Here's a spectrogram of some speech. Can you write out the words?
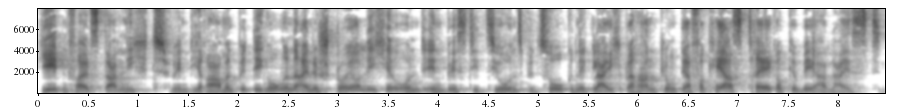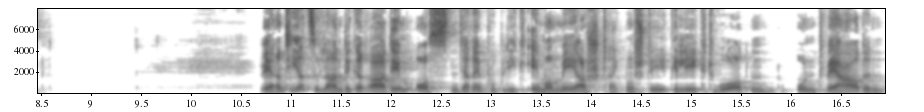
Jedenfalls dann nicht, wenn die Rahmenbedingungen eine steuerliche und investitionsbezogene Gleichbehandlung der Verkehrsträger gewährleisten. Während hierzulande gerade im Osten der Republik immer mehr Strecken stillgelegt wurden und werden,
